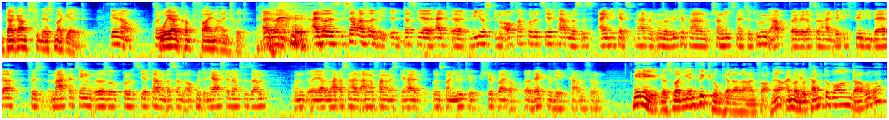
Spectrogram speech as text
Und da gab es zum ersten Mal Geld. Genau. Und Vorher kommt freien Eintritt. Also, also ich sag mal so, die, dass wir halt äh, Videos im Auftrag produziert haben, das ist eigentlich jetzt, hat mit unserem YouTube-Kanal schon nichts mehr zu tun gehabt, weil wir das dann halt wirklich für die Bäder, fürs Marketing oder so produziert haben und das dann auch mit den Herstellern zusammen. Und äh, ja, so hat das dann halt angefangen, dass wir halt uns mal YouTube ein Stück weit auch äh, wegbewegt haben schon. Nee, nee, das war die Entwicklung ja dann einfach. Ne? Einmal Ja. bekannt geworden darüber.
